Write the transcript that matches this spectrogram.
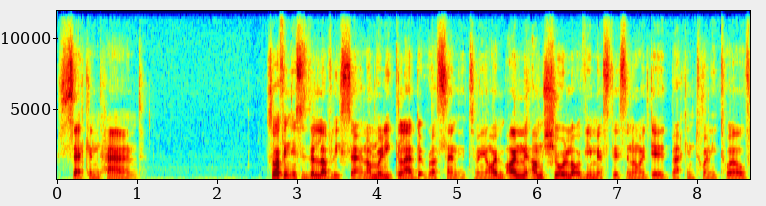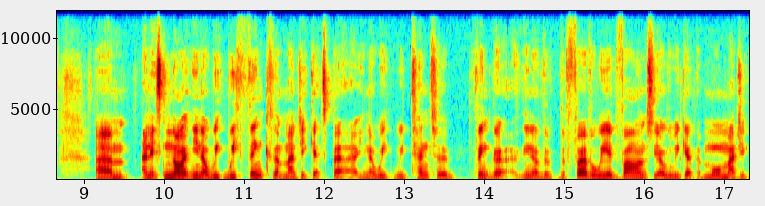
second hand. So I think this is a lovely set, and I'm really glad that Russ sent it to me. I'm, I'm, I'm sure a lot of you missed this, and I did back in 2012. Um, and it's not, you know, we, we think that magic gets better. You know, we, we tend to think that you know the, the further we advance, the older we get, the more magic,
